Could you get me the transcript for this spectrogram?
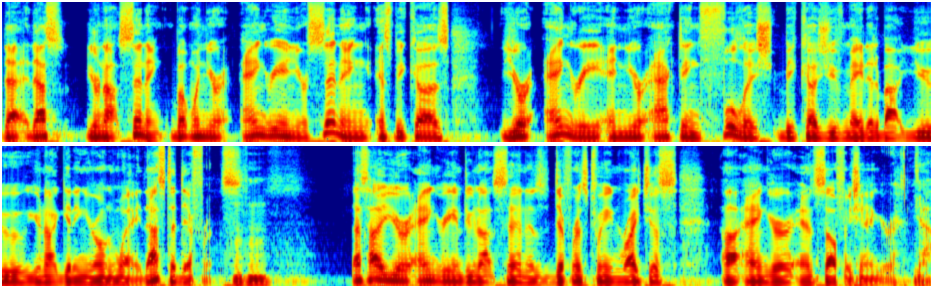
that that's you're not sinning. But when you're angry and you're sinning it's because you're angry and you're acting foolish because you've made it about you. You're not getting your own way. That's the difference. That's how you're angry and do not sin is the difference between righteous uh, anger and selfish anger. Yeah.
